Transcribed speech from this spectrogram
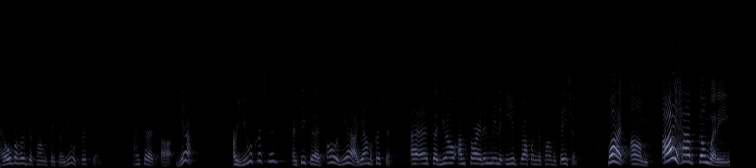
I overheard your conversation. Are you a Christian? I said, uh, Yes. Are you a Christian? And she said, Oh, yeah, yeah, I'm a Christian. I, I said, You know, I'm sorry, I didn't mean to eavesdrop on your conversation. But um, I have somebody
